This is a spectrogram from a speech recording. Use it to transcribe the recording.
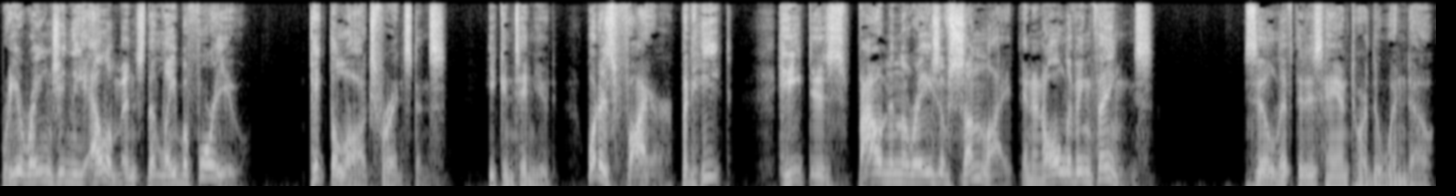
rearranging the elements that lay before you. Take the logs, for instance, he continued. What is fire but heat? Heat is found in the rays of sunlight and in all living things. Zyll lifted his hand toward the window,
